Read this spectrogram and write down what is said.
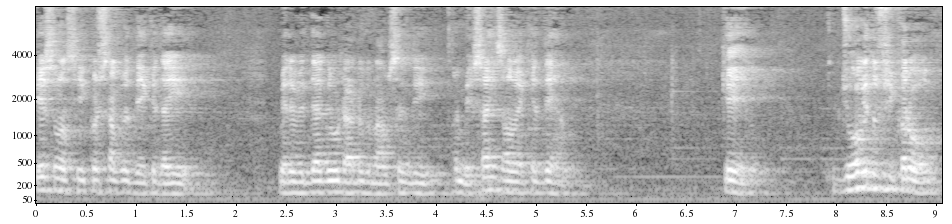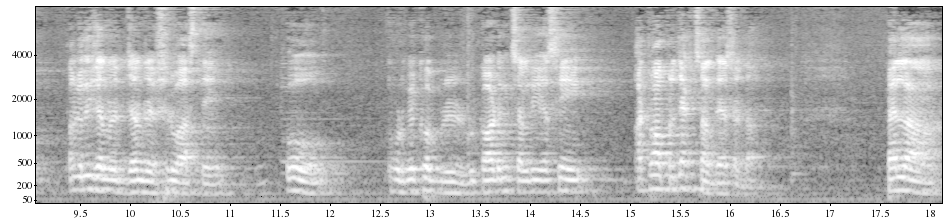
ਇਸ ਨੂੰ ਅਸੀਂ ਕੁਛ ਨਾ ਕੁਛ ਦੇ ਕੇ ਜਾਈਏ। ਮੇਰੇ ਵਿਦਿਆ ਗੁਰੂ ਡਾਕਟਰ ਗੁਰਨਾਮ ਸਿੰਘ ਜੀ ਹਮੇਸ਼ਾ ਹੀ ਸਾਨੂੰ ਇਹ ਕਹਿੰਦੇ ਹਨ ਕਿ ਜੋ ਵੀ ਤੁਸੀਂ ਕਰੋ ਅਗਲੀ ਜਨ- ਜਨਰੇਸ਼ਨ ਵਾਸਤੇ ਉਹ ਹੁਣ ਵੇਖੋ ਰਿਕਾਰਡਿੰਗ ਚੱਲ ਰਹੀ ਅਸੀਂ ਅੱਠਵਾਂ ਪ੍ਰੋਜੈਕਟ ਚੱਲ ਰਿਹਾ ਸਾਡਾ। ਪਹਿਲਾ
